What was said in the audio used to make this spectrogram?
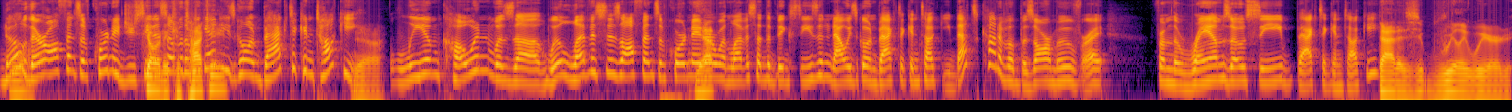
No, well, their offensive coordinator. Did you see this over the weekend? He's going back to Kentucky. Yeah. Liam Coen was uh, Will Levis's offensive coordinator Yep. when Levis had the big season. Now he's going back to Kentucky. That's kind of a bizarre move, right? From the Rams OC back to Kentucky. That is really weird.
